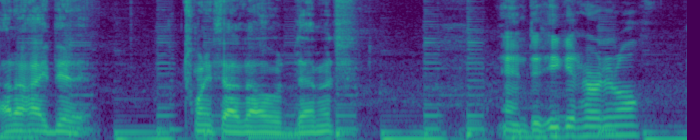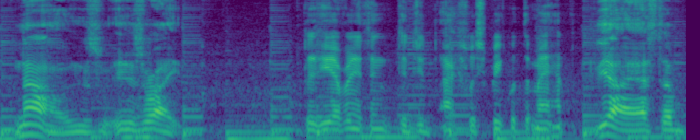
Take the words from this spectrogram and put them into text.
I don't know how he did it. Twenty thousand dollars damage. And did he get hurt at all? No, he was, he was right. Did he have anything? Did you actually speak with the man? Yeah, I asked him,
